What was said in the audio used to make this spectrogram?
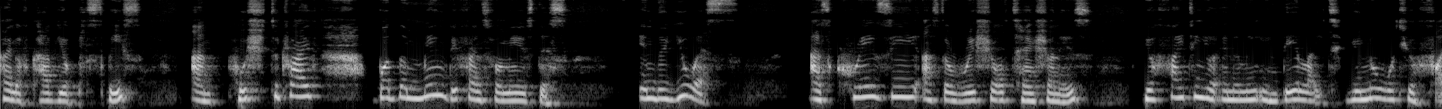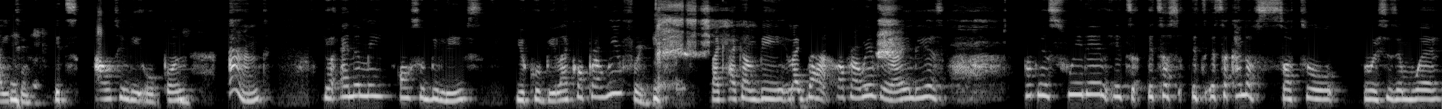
kind of carve your space and push to thrive. But the main difference for me is this: in the US, as crazy as the racial tension is, you're fighting your enemy in daylight. You know what you're fighting. it's out in the open. And your enemy also believes you could be like Oprah Winfrey. like I can be like that, Oprah Winfrey, right? In the US. But in Sweden, it's it's a it's, it's a kind of subtle racism where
